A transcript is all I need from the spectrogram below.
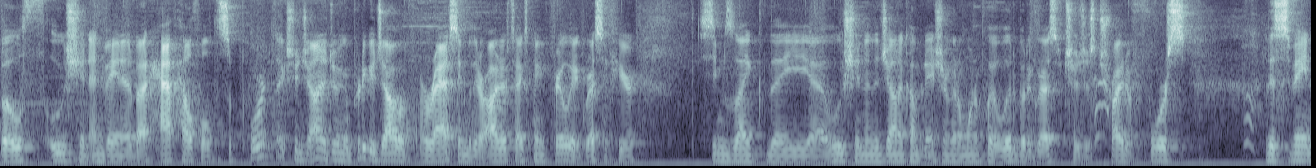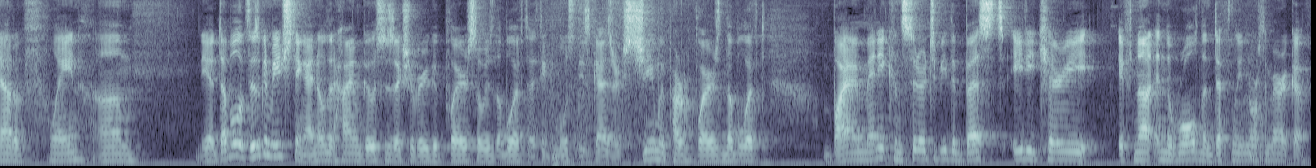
both Lucian and Vayne at about half health while the support. Actually, Janna is doing a pretty good job of harassing with their auto attacks, playing fairly aggressive here. Seems like the uh, Lucian and the Janna combination are going to want to play a little bit aggressive to just try to force this Vayne out of lane. Um, yeah, Doublelift is going to be interesting. I know that Hi I'm Gosu is actually a very good player, so is Doublelift. I think most of these guys are extremely powerful players, and Doublelift, by many, considered to be the best AD carry, if not in the world, then definitely in North America.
